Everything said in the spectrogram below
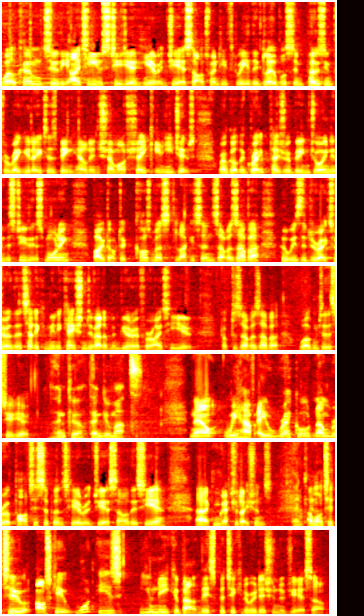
Welcome to the ITU studio here at GSR 23, the Global Symposium for Regulators being held in Sharm el Sheikh in Egypt, where I've got the great pleasure of being joined in the studio this morning by Dr. Cosmas Luckyson Zavazava, who is the Director of the Telecommunication Development Bureau for ITU. Dr. Zavazava, welcome to the studio. Thank you. Thank you, Max. Now, we have a record number of participants here at GSR this year. Uh, congratulations. Thank you. I wanted to ask you, what is unique about this particular edition of GSR?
